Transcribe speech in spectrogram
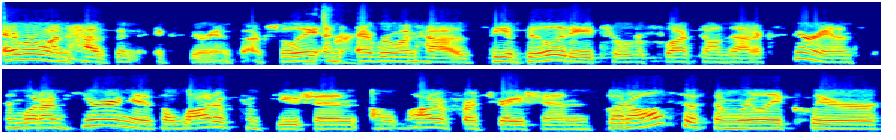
everyone has an experience actually, That's and right. everyone has the ability to reflect on that experience. And what I'm hearing is a lot of confusion, a lot of frustration, but also some really clear,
